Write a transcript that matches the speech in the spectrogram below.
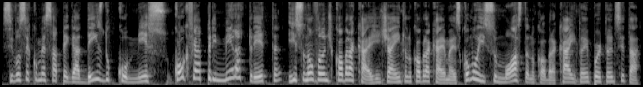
se você começar a pegar desde o começo, qual que foi a primeira treta? Isso não falando de Cobra Kai, a gente já entra no Cobra Kai, mas como isso mostra no Cobra Kai, então é importante citar.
